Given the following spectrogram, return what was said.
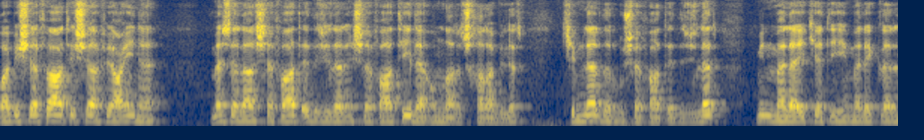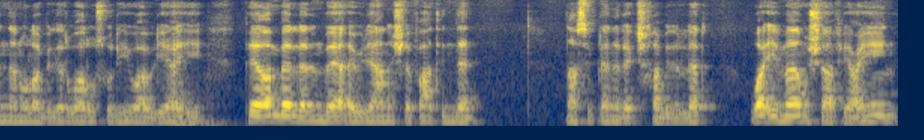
Ve bi şefaati şafiine. Mesela şefaat edicilerin şefaatiyle onları çıkarabilir. Kimlerdir bu şefaat ediciler? Min melaiketihi meleklerinden olabilir ve rusulihi ve evliyahi. Peygamberlerin veya evliyanın şefaatinden nasiplenerek çıkabilirler. Ve İmam-ı Şafi'in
